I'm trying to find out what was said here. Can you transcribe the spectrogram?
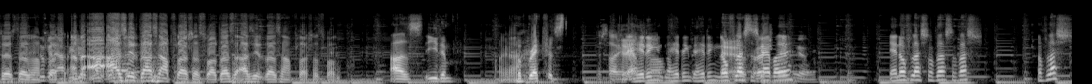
Just doesn't have flash. And look at- Azir doesn't have flash as well. Does Azir doesn't have flash as well. I'll eat him for Okay. breakfast. Just hiding They're out hitting, they're hitting, hitting. No Yeah, flash this guy by the way. Yeah, no flash, no flash, no flash. No flash.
